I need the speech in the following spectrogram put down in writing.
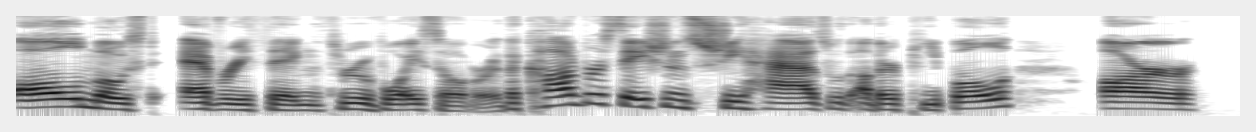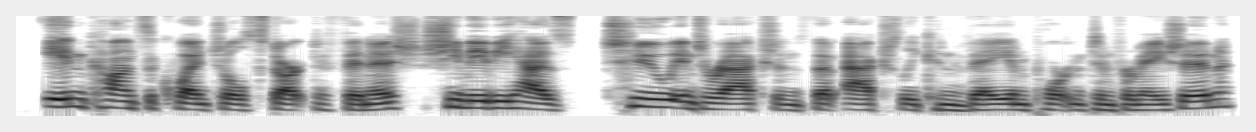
almost everything through voiceover. The conversations she has with other people are inconsequential start to finish. She maybe has two interactions that actually convey important information.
